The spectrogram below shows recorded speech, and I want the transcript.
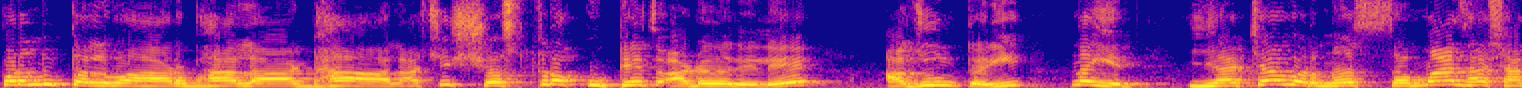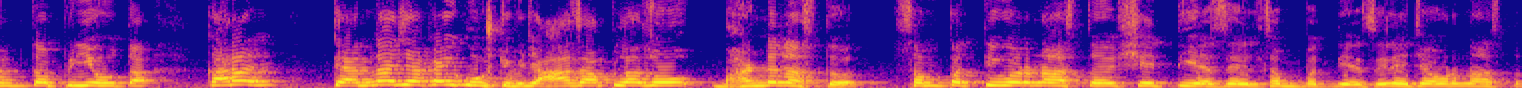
परंतु तलवार भाला ढाल असे शस्त्र कुठेच आढळलेले अजून तरी नाही आहेत याच्यावरनं समाज हा शांतताप्रिय होता. कारण त्यांना ज्या काही गोष्टी म्हणजे आज आपला जो भांडण असतं संपत्तीवरनं असतं शेती असेल संपत्ती असेल याच्यावरनं असतं.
